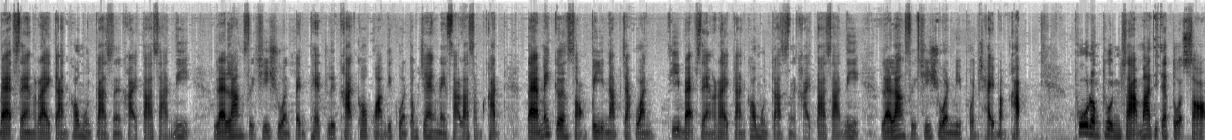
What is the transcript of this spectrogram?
แบบแซงรายการข้อมูลการเสนอขายตราสารหนี้ และร่างสื่อชี้ชวนเป็นเท็จ หรือขาดข้อความที่ควรต้องแจ้งในสาระสำคัญ แต่ไม่เกิน 2 ปีนับจากวันที่แบบแสดงรายการข้อมูลการเสนอขายตราสารหนี้ และร่างสื่อชี้ชวนมีผลใช้บังคับ ผู้ลงทุนสามารถที่จะตรวจสอบ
